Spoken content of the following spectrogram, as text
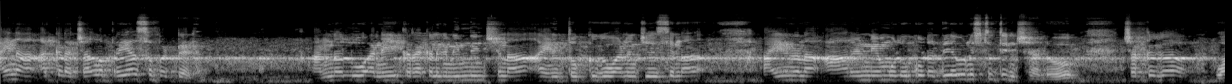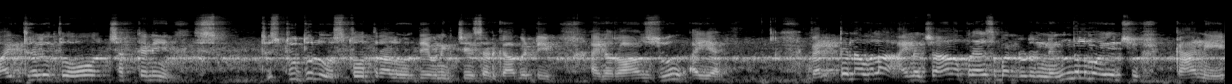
ఆయన అక్కడ చాలా ప్రయాసపడ్డాడు. అన్నలు అనేక రకాలుగా నిందించిన ఆయన తొక్కువాణం చేసిన ఆయన అరణ్యములో కూడా దేవుని స్థుతించాడు చక్కగా వాయిద్యాలతో చక్కని స్థుతులు స్తుతులు స్తోత్రాలు దేవునికి చేశాడు కాబట్టి ఆయన రాజు అయ్యాడు. వెంటనే వల్ల ఆయన చాలా ప్రయాసపడ్డాడు నిందలు మోయొచ్చు. కానీ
